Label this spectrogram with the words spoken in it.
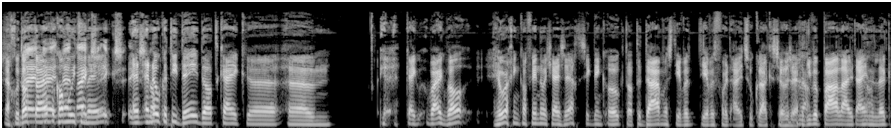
Nou goed, dat, Nee, daar heb ik al nee, moeite ik- mee. ik- ik en, en ook het idee dat, kijk, eh, ehm, ja, kijk, waar ik wel heel erg in kan vinden wat jij zegt, is ik denk ook dat de dames, die hebben, die hebben het voor het uitzoeken, laat ik het zo zeggen. Ja. Die bepalen uiteindelijk.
